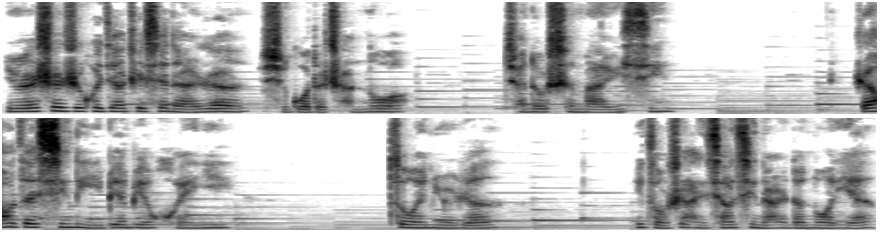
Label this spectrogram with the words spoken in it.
女人甚至会将这些男人许过的承诺，全都深埋于心，然后在心里一遍遍回忆。作为女人，你总是很相信男人的诺言，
